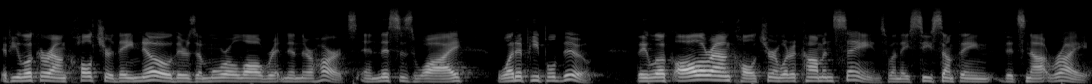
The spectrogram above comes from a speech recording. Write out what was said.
If you look around culture, they know there's a moral law written in their hearts. And this is why, what do people do? They look all around culture and what are common sayings when they see something that's not right?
